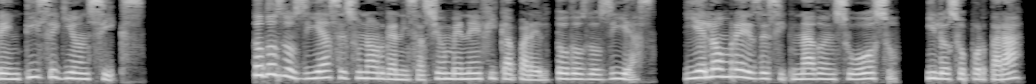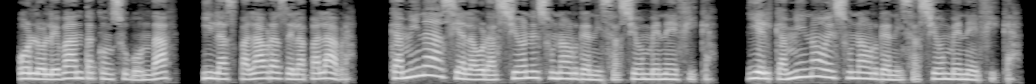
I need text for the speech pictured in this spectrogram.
26-6. Todos los días es una organización benéfica para el todos los días, y el hombre es designado en su oso, y lo soportará, o lo levanta con su bondad, y las palabras de la palabra. Camina hacia la oración es una organización benéfica, y el camino es una organización benéfica.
